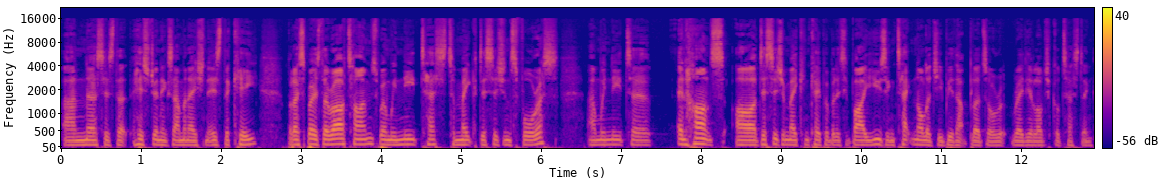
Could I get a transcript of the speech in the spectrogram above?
and nurses that history and examination is the key. But I suppose there are times when we need tests to make decisions for us, and we need to enhance our decision-making capability by using technology, be that bloods or radiological testing.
